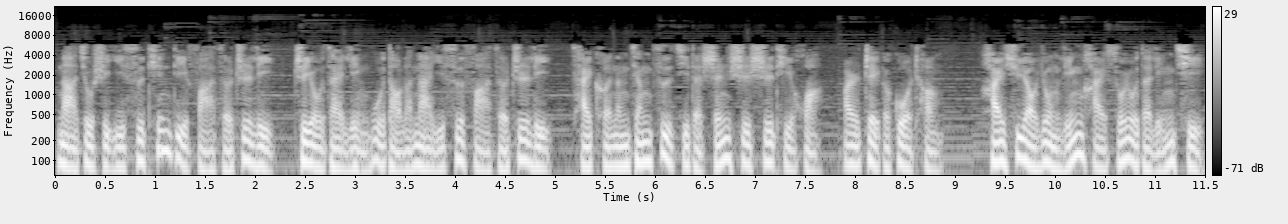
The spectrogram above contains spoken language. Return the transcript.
那就是一丝天地法则之力。只有在领悟到了那一丝法则之力，才可能将自己的神识实体化。而这个过程，还需要用灵海所有的灵气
